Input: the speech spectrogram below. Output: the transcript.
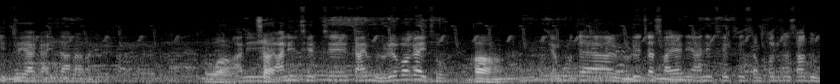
तिथे या गायी जाणार आहे वा आणि छान. अनिल शेठचे कायम व्हिडिओ बघायचो. हां. त्यामुळे त्या व्हिडिओच्या सहाय्याने अनिल शेठशी संपर्क साधून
